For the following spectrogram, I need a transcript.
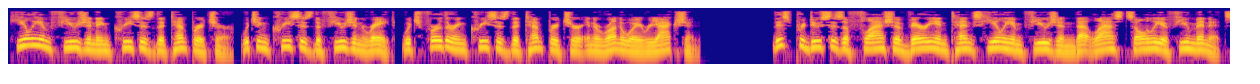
Helium fusion increases the temperature, which increases the fusion rate, which further increases the temperature in a runaway reaction. This produces a flash of very intense helium fusion that lasts only a few minutes,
